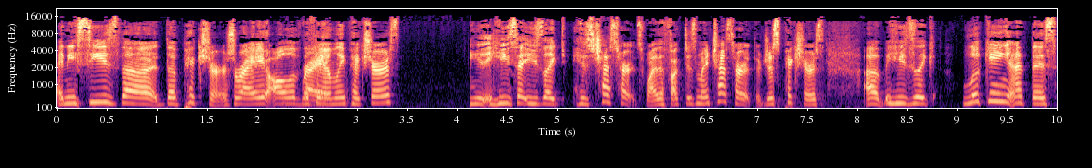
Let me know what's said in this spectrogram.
and he sees the, the pictures, right? All of the right. family pictures. He, he said, he's like, his chest hurts. Why the fuck does my chest hurt? They're just pictures. Uh, but he's like, looking at this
